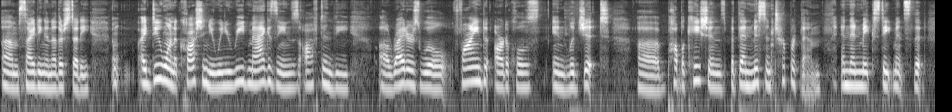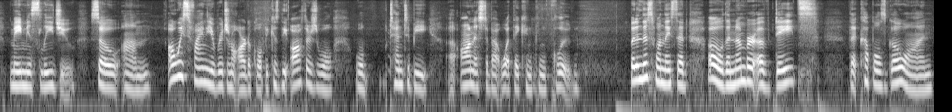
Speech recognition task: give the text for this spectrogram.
um, citing another study. And I do want to caution you when you read magazines, often the uh, writers will find articles in legit uh, publications, but then misinterpret them and then make statements that may mislead you. So um, always find the original article because the authors will will tend to be uh, honest about what they can conclude. But in this one, they said, "Oh, the number of dates." That couples go on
